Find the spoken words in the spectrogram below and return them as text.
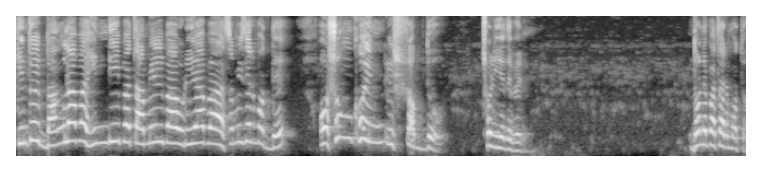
কিন্তু ওই বাংলা বা হিন্দি বা তামিল বা উড়িয়া বা আসামিজের মধ্যে অসংখ্য ইংলিশ শব্দ ছড়িয়ে দেবেন। ধনে পাতার মতো।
